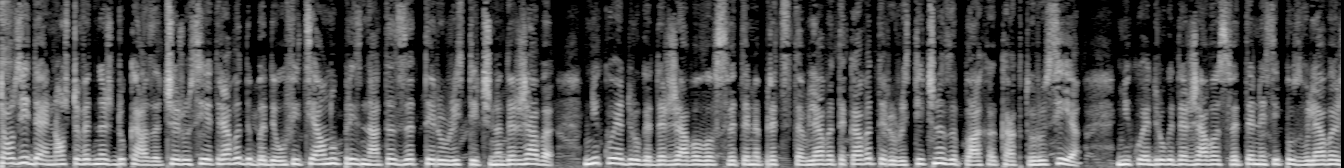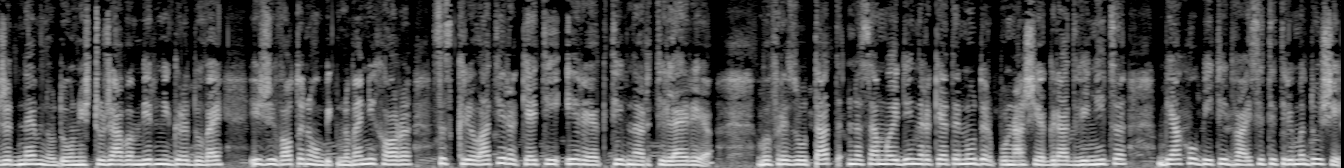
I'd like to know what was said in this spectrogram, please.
Този ден още веднъж веднъж доказа, че Русия трябва да бъде официално призната за терористична държава. Никоя друга държава в света не представлява такава терористична заплаха, както Русия. Никоя друга държава в света не си позволява ежедневно да унищожава мирни градове и живота на обикновени хора с крилати ракети и реактивна артилерия. В резултат на само един ракетен удар по нашия град Виница бяха убити 23 души,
